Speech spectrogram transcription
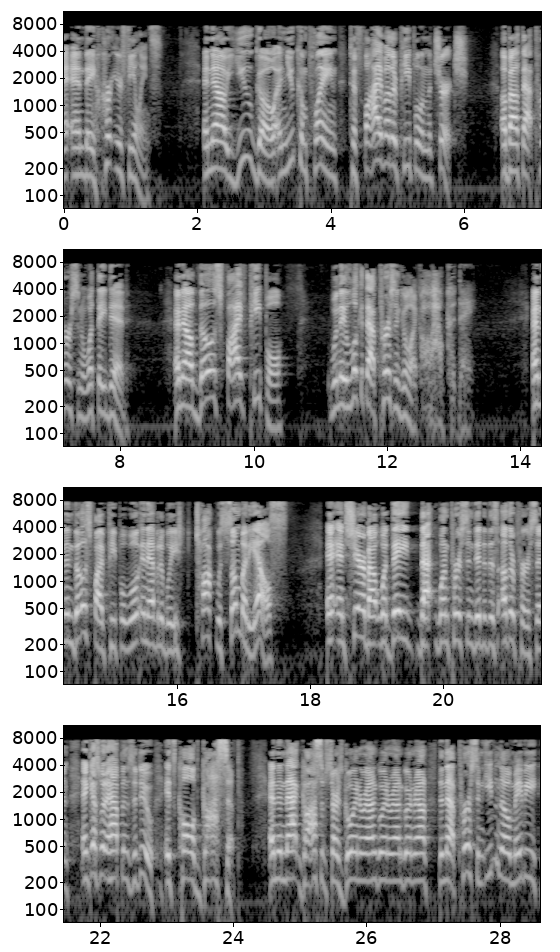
and, and they hurt your feelings. And now you go and you complain to five other people in the church about that person and what they did. And now those five people, when they look at that person, go like, oh, how could they? And then those five people will inevitably talk with somebody else and, and share about what they, that one person did to this other person. And guess what it happens to do? It's called gossip and then that gossip starts going around, going around, going around, then that person, even though maybe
